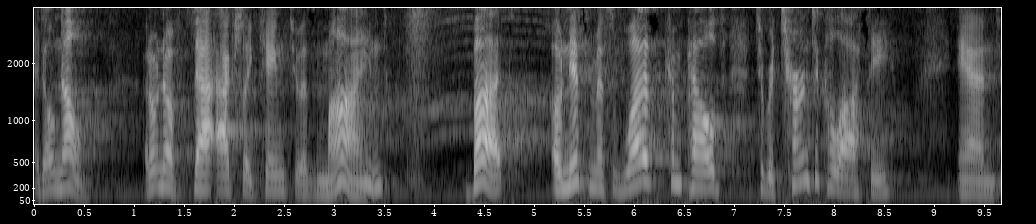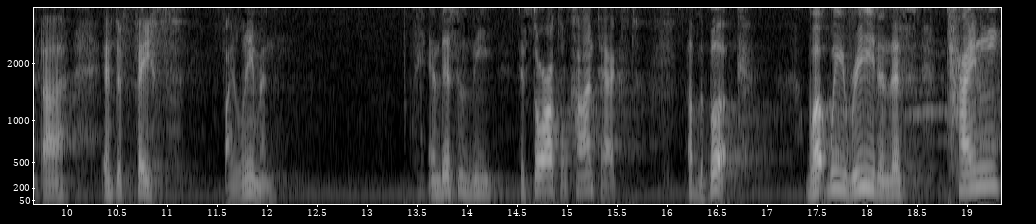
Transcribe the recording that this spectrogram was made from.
I don't know. I don't know if that actually came to his mind, but Onesimus was compelled to return to Colossae and, uh, and to face Philemon. And this is the historical context of the book. What we read in this tiny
